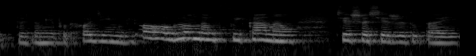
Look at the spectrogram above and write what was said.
y, ktoś do mnie podchodzi i mówi: O, oglądam Twój kanał, cieszę się, że tutaj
